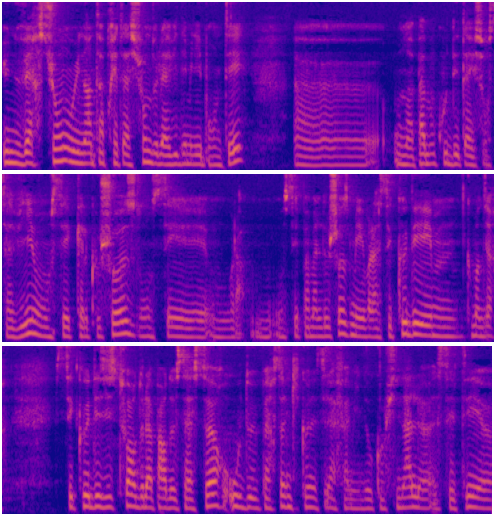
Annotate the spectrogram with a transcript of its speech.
une version ou une interprétation de la vie d'Émilie Bronté. Euh, on n'a pas beaucoup de détails sur sa vie, on sait quelque chose, on sait, voilà, on sait pas mal de choses, mais voilà, c'est que des, comment dire, c'est que des histoires de la part de sa sœur ou de personnes qui connaissaient la famille. Donc au final, c'était,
